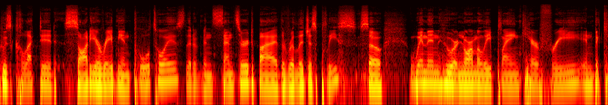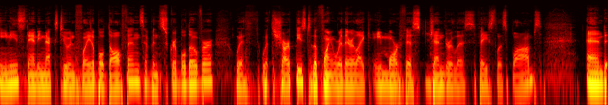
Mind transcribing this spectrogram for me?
who's collected Saudi Arabian pool toys that have been censored by the religious police. So women who are normally playing carefree in bikinis, standing next to inflatable dolphins, have been scribbled over with with sharpies to the point where they're like amorphous, genderless, faceless blobs. And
